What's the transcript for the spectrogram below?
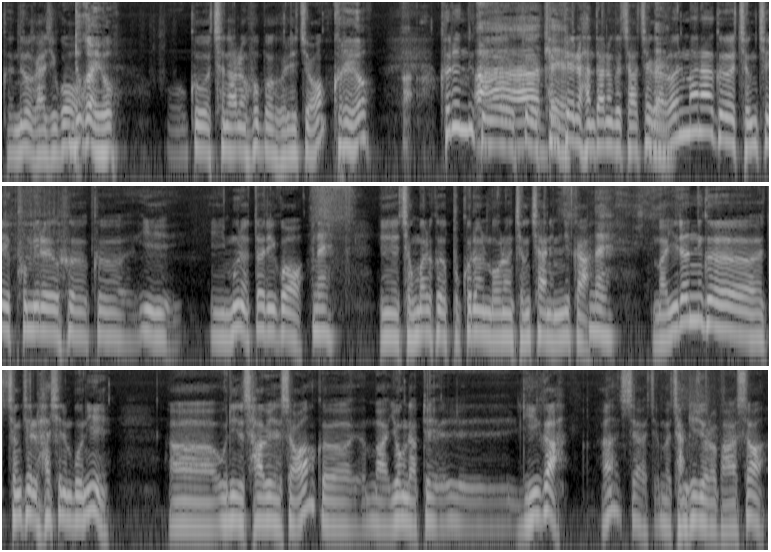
그 넣어 가지고. 누가요? 그 천하람 후보가 그랬죠. 그래요? 그런 그, 아, 그 캠페인을 네. 한다는 것 자체가 네. 얼마나 그 정치의 품위를 그, 그, 이, 이 무너뜨리고 네. 이 정말 그 부끄러움을 모르는 정치 아닙니까? 네. 막 이런 그 정치를 하시는 분이 어 우리 사회에서 그막 용납될 리가 어 자- 뭐 장기적으로 봐서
